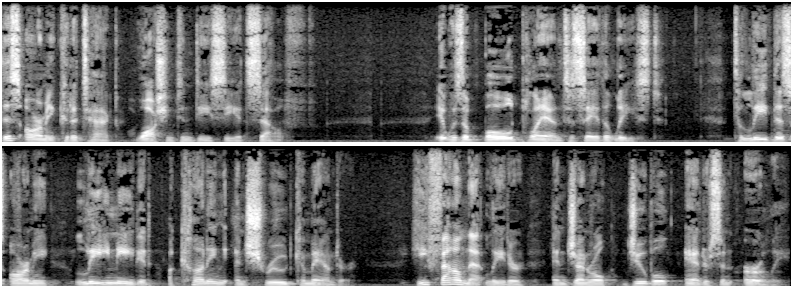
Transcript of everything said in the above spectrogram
this army could attack Washington, D.C. itself. It was a bold plan, to say the least. To lead this army, Lee needed a cunning and shrewd commander. He found that leader in General Jubal Anderson Early.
